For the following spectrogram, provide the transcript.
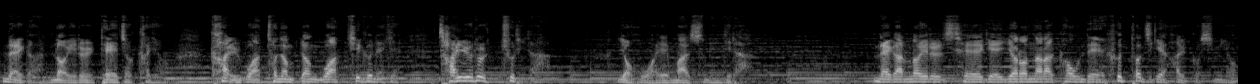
내가 너희를 대적하여 칼과 전염병과 기근에게 자유를 주리라. 여호와의 말씀이니라 내가 너희를 세계 여러 나라 가운데에 흩어지게 할 것이며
